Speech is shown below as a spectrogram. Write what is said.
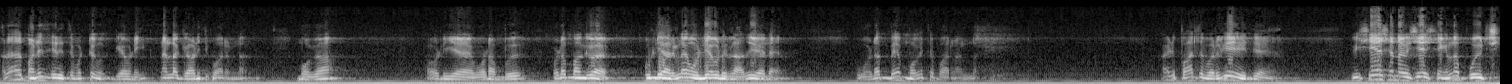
அதாவது மனித சரீரத்தை மட்டும் கவனி நல்லா கவனித்து பாருங்களா முகம் அவருடைய உடம்பு உடம்பு அங்கே உள்ளியாக இருக்கலாம் உள்ளியாக இருக்கலாம் அது வேலை. உடம்பே முகத்தை பாரு நல்லா. அப்படி பார்த்த பிறகு இந்த விசேஷன விசேஷங்கள்லாம் போயிடுச்சு.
